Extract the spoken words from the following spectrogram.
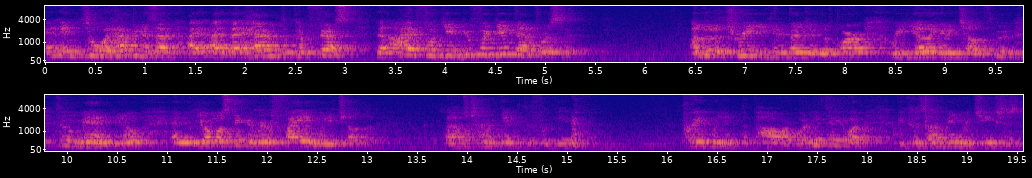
And, and so what happened is I, I, I had him to confess that I forgive. You forgive that person. Under the tree, you can imagine in the park, we're yelling at each other through, through men, you know, and you almost think that we are fighting with each other. But I was trying to get him to forgive. Pray with him, the power. Well, let me tell you what, because I've been with Jesus,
